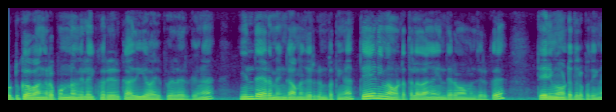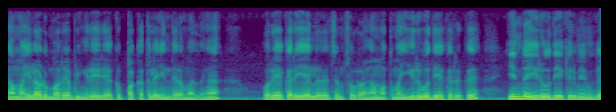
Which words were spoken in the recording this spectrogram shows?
ஒட்டுக்கா வாங்குறப்போ இன்னும் விலை குறையிறதுக்கு அதிக வாய்ப்புகள் இருக்குதுங்க இந்த இடம் எங்கே அமைஞ்சிருக்குன்னு பார்த்தீங்கன்னா தேனி மாவட்டத்தில் தாங்க இந்த இடம் அமைஞ்சிருக்கு. தேனி மாவட்டத்தில் பார்த்திங்கன்னா மயிலாடும்பாறை அப்படிங்கிற ஏரியாவுக்கு பக்கத்தில் இந்த இடம் வருதுங்க. ஒரு ஏக்கர் ஏழு லட்சம் சொல்கிறாங்க மொத்தமாக இருபது ஏக்கர் இருக்குது இந்த இருபது ஏக்கருமே மிக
